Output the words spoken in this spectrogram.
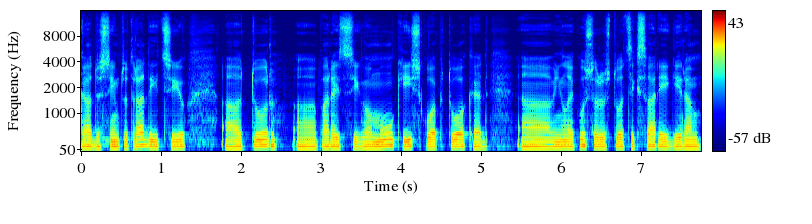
gadu simtu tradīciju, eh, tur pareizsīgo mūki izkop to, ka viņi liek uzsvaru uz to, cik svarīgi ir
